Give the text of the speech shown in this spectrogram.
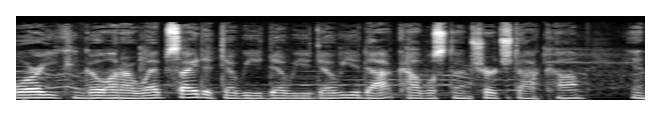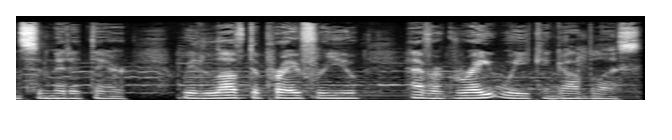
or you can go on our website at www.cobblestonechurch.com and submit it there. We'd love to pray for you. Have a great week and God bless.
